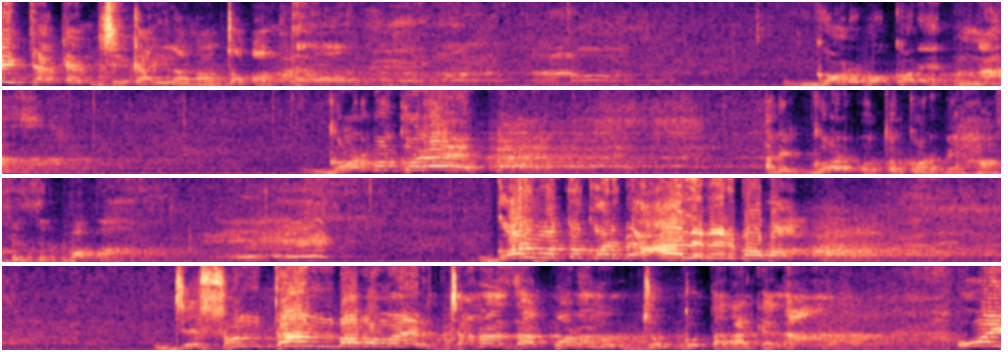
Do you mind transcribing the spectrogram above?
এইটা কেন শিখাইলা না? জবাব দাও। গর্ব করেন না? গর্ব করে? আরে গর্ব তো করবে হাফেজের বাবা। গর্ব তো করবে আলেমের বাবা। যে সন্তান বাবা মায়ের জানাজা পড়ানোর যোগ্যতা রাখে না ওই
